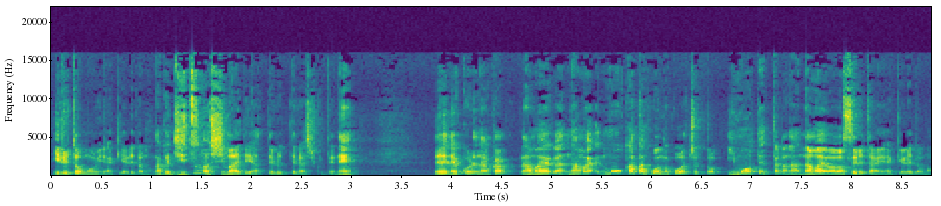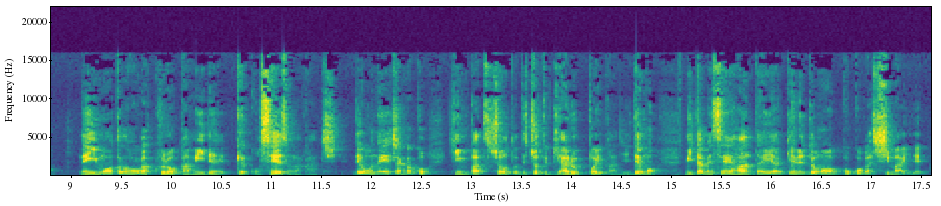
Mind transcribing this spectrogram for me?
いると思うんやけれども、なんか実の姉妹でやってるってらしくてね。でね、これなんか、名前が、名前、もう片方の子はちょっと、妹やったかな？名前は忘れたんやけれども。ね、妹の方が黒髪で、結構清楚な感じ。で、お姉ちゃんがこう、金髪ショートでちょっとギャルっぽい感じ。でも、見た目正反対やけれども、ここが姉妹で、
